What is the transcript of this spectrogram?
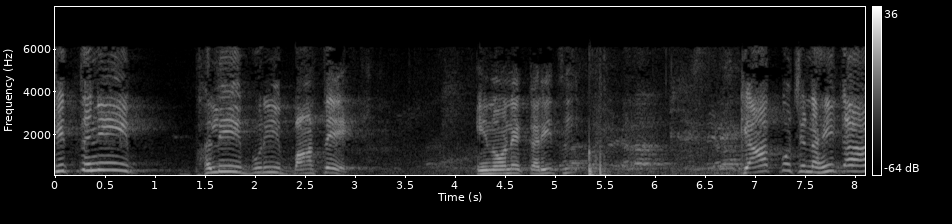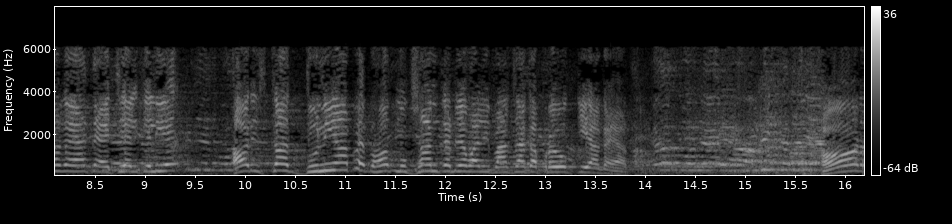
कितनी भली बुरी बातें इन्होंने करी थी। क्या कुछ नहीं कहा गया था एचएएल के लिए? और इसका दुनिया पे बहुत नुकसान करने वाली भाषा का प्रयोग किया गया था। और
